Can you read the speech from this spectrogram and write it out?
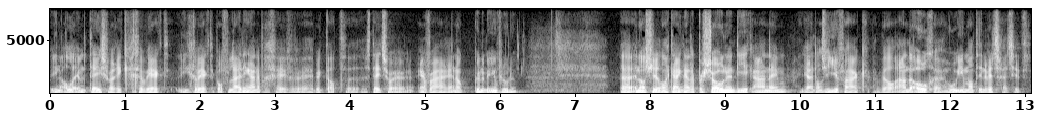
in alle MT's waar ik gewerkt, gewerkt heb of leiding aan heb gegeven, heb ik dat steeds zo ervaren en ook kunnen beïnvloeden. En als je dan kijkt naar de personen die ik aanneem, ja, dan zie je vaak wel aan de ogen hoe iemand in de wedstrijd zit.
